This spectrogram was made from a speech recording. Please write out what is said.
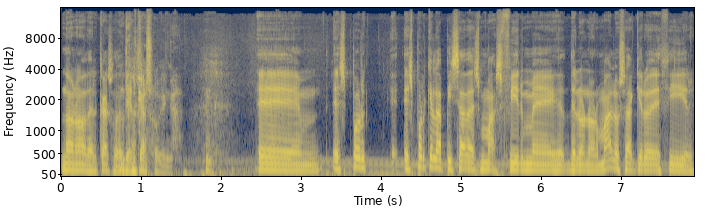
No, no, del caso. Del, Del caso. caso, venga. Eh, ¿es, por, ¿Es porque la pisada es más firme de lo normal? O sea, quiero decir,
